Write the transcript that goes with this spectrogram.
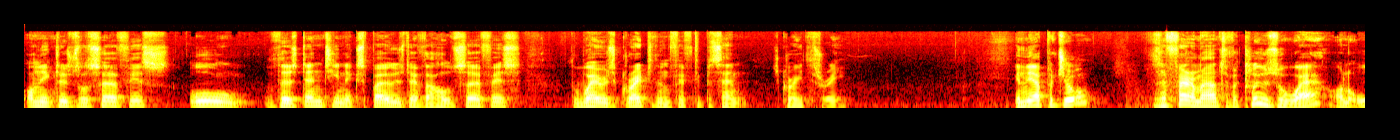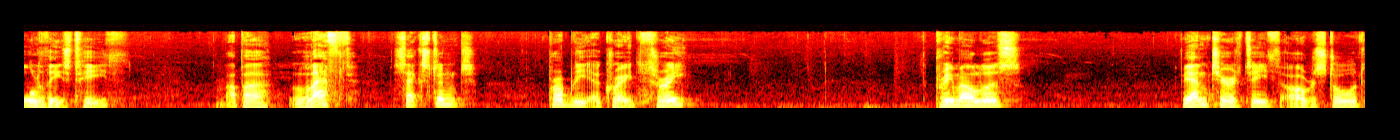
on the occlusal surface, all there's dentine exposed over the whole surface. The wear is greater than 50%, it's grade 3. In the upper jaw, there's a fair amount of occlusal wear on all of these teeth. Upper left sextant, probably a grade 3. The premolars, the anterior teeth are restored,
